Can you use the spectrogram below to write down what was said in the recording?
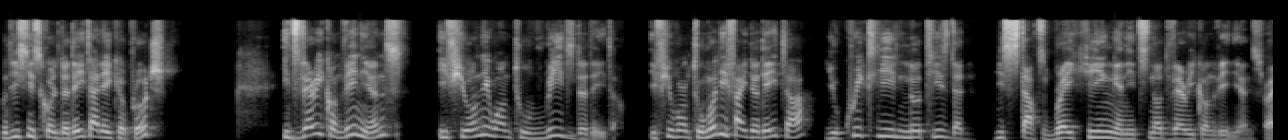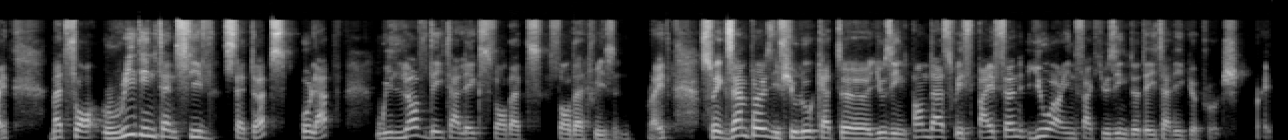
So this is called the data lake approach. It's very convenient if you only want to read the data. if you want to modify the data, you quickly notice that this starts breaking and it's not very convenient, right? But for read-intensive setups, OLAP, we love data lakes for that, for that reason, right? So examples, if you look at uh, using pandas with Python, you are in fact using the data lake approach, right?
